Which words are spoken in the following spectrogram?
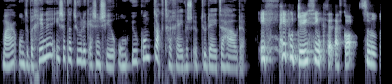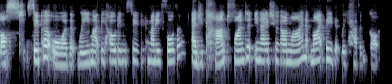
Maar om te beginnen is het natuurlijk essentieel om uw contactgegevens up-to-date te houden. If people do think that they've got some lost super or that we might be holding super money for them and you can't find it in ATO online, it might be that we haven't got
